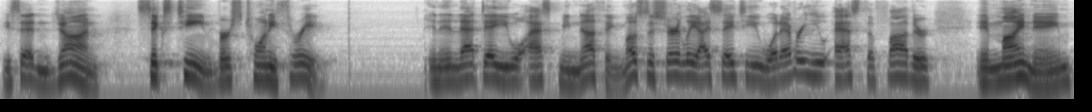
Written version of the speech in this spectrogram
He said in John 16, verse 23, And in that day you will ask me nothing. Most assuredly, I say to you, whatever you ask the Father in my name,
